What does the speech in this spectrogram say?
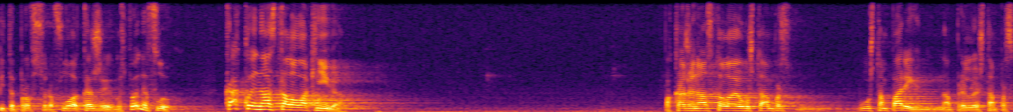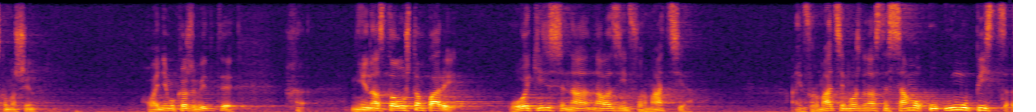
pita profesora Flua, kaže, gospodine Flu, kako je nastala ova knjiga? Pa kaže, nastala je u, štampar, u štampari, napravila je štamparska mašina. Ovaj njemu kaže, vidite, nije nastala u štampari. U ovoj knjizi se na, nalazi informacija. A informacija može da nastane samo u umu pisca.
